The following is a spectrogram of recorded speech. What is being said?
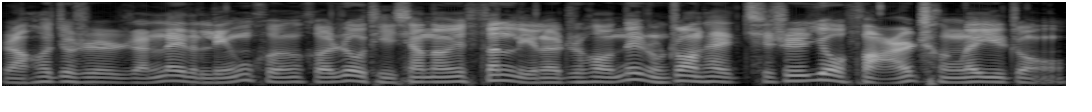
然后就是人类的灵魂和肉体相当于分离了之后，那种状态其实又反而成了一种。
